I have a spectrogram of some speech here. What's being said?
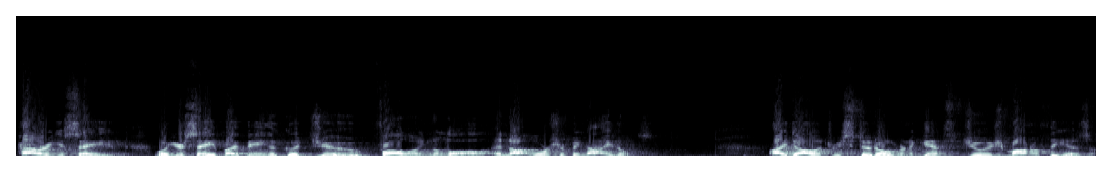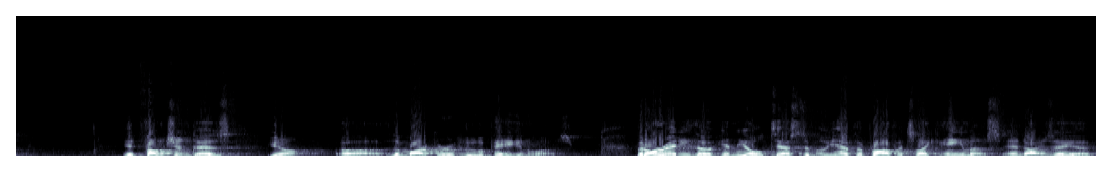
how are you saved? Well, you're saved by being a good Jew, following the law, and not worshiping idols. Idolatry stood over and against Jewish monotheism. It functioned as, you know, uh, the marker of who a pagan was. But already, though, in the Old Testament, we have the prophets like Amos and Isaiah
